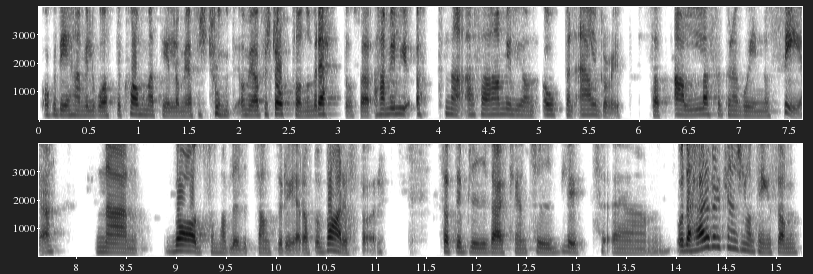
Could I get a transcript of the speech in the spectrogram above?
Och det han vill återkomma till, om jag, förstod, om jag har förstått honom rätt, då, så han vill ju öppna, alltså han vill ju ha en open algoritm, så att alla ska kunna gå in och se när, vad som har blivit censurerat och varför. Så att det blir verkligen tydligt. Ehm, och det här är väl kanske någonting som,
